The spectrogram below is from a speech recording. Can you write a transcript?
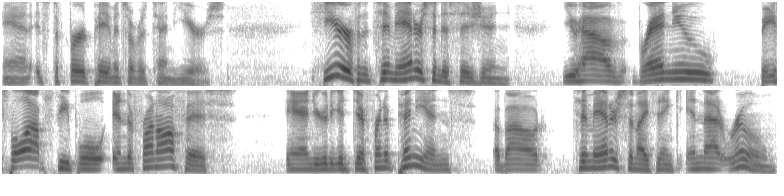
and it's deferred payments over 10 years here for the Tim Anderson decision, you have brand new baseball ops people in the front office, and you're going to get different opinions about Tim Anderson, I think, in that room.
